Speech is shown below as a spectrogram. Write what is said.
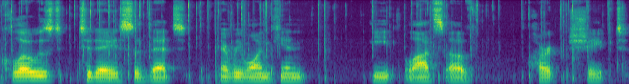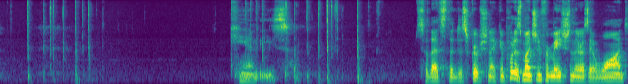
closed today so that everyone can eat lots of heart-shaped candies. So that's the description. I can put as much information there as I want.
